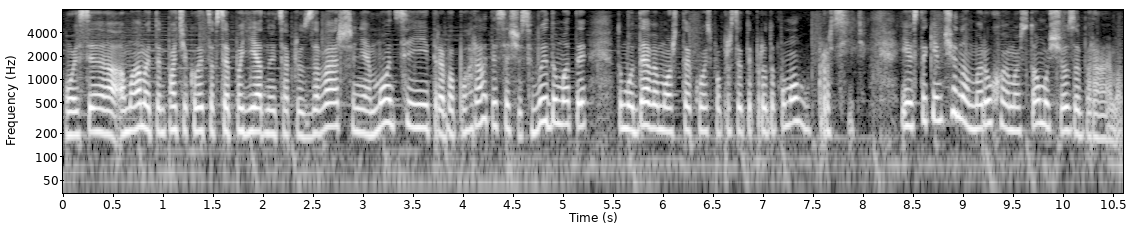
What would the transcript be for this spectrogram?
Ось, а мами, тим паче, коли це все поєднується, плюс завершення, емоції, треба погратися, щось видумати. Тому де ви можете когось попросити про допомогу, просіть. І ось таким чином ми рухаємось в тому, що забираємо.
